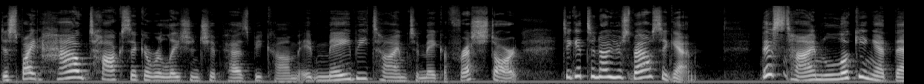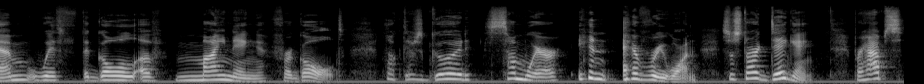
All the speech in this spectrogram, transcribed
Despite how toxic a relationship has become, it may be time to make a fresh start to get to know your spouse again. This time, looking at them with the goal of mining for gold. Look, there's good somewhere in everyone, so start digging. Perhaps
